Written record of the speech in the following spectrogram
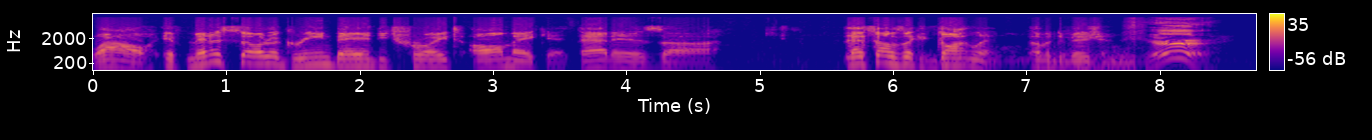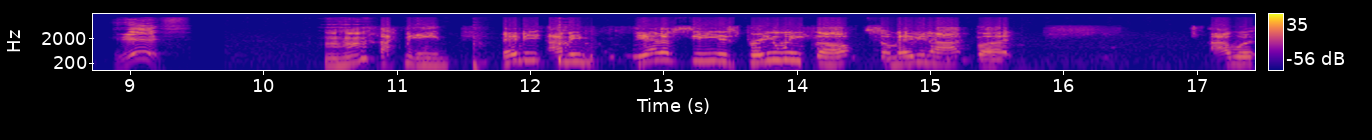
Wow. If Minnesota, Green Bay, and Detroit all make it, that is uh that sounds like a gauntlet of a division. Sure, it is. Mm-hmm. I mean, maybe I mean the NFC is pretty weak though, so maybe not, but I would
